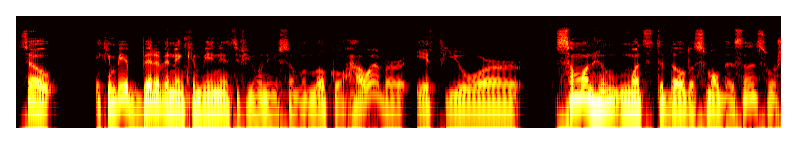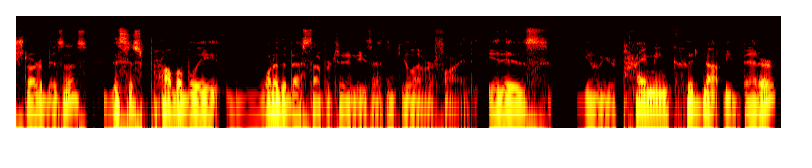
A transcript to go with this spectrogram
So it can be a bit of an inconvenience if you want to use someone local. However, if you're someone who wants to build a small business or start a business, this is probably one of the best opportunities I think you'll ever find. It is you know your timing could not be better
